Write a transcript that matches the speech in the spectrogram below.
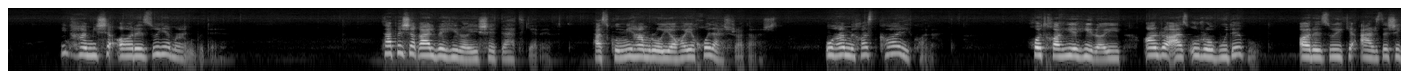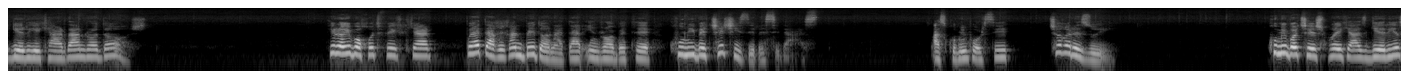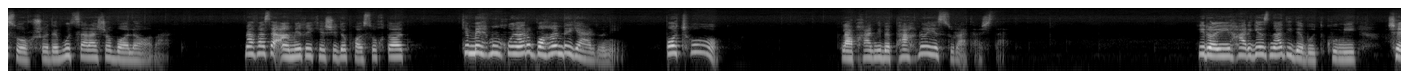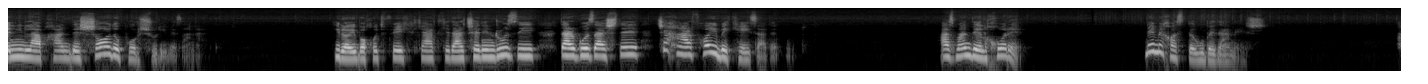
این همیشه آرزوی من بوده. تپش قلب هیرایی شدت گرفت. پس کومی هم رویاهای خودش را داشت. او هم می‌خواست کاری کند. خودخواهی هیرایی آن را از او روبوده بود. آرزویی که ارزش گریه کردن را داشت. هیرایی با خود فکر کرد باید دقیقا بداند در این رابطه کومی به چه چیزی رسیده است. از کومی پرسید چه آرزویی؟ کومی با چشمهایی که از گریه سرخ شده بود سرش را بالا آورد. نفس عمیقی کشید و پاسخ داد که مهمون خونه رو با هم بگردونیم. با تو. لبخندی به پهنای صورتش زد. هیرایی هرگز ندیده بود کومی چنین لبخند شاد و پرشوری بزند. هیرایی با خود فکر کرد که در چنین روزی در گذشته چه حرفهایی به کی زده بود. از من دلخوره. نمی‌خواست به او بدمش.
